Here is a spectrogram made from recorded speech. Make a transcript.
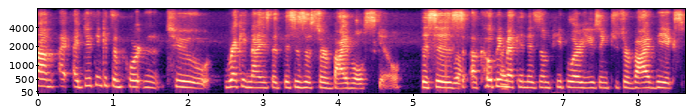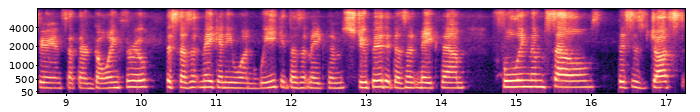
Um, I, I, do think it's important to recognize that this is a survival skill. This is a coping right. mechanism people are using to survive the experience that they're going through. This doesn't make anyone weak. It doesn't make them stupid. It doesn't make them fooling themselves. This is just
